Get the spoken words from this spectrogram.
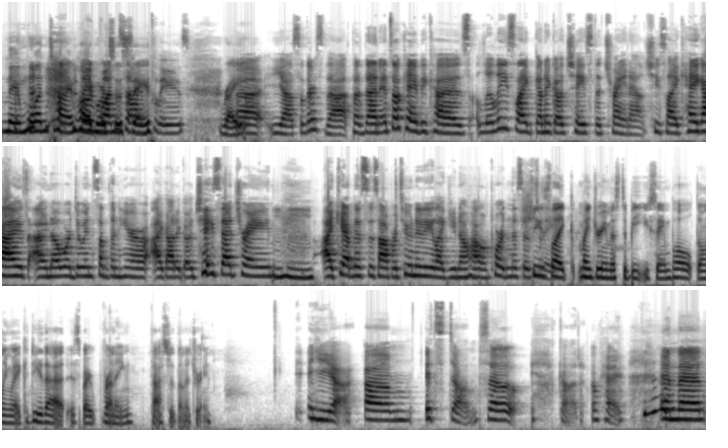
name one time Name Hogwarts one is time, safe, please. right? Uh, yeah, so there's that. But then it's okay because Lily's like gonna go chase the train out. She's like, "Hey guys, I know we're doing something here. I gotta go chase that train. I can't miss this opportunity. Like, you know how important this is." to Mm-hmm. She's me." like, my dream is to beat Usain Bolt. The only way I could do that is by running faster than a train. Yeah. Um it's dumb. So god, okay. and then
